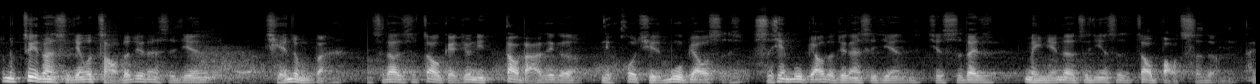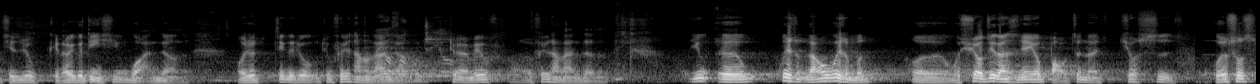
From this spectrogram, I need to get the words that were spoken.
那么这段时间我找的这段时间，钱怎么办？知道是照给，就你到达这个你获取目标实实现目标的这段时间，其实实在是每年的资金是照保持的，它其实就给到一个定心丸这样的。我觉得这个就就非常难的，对，没有非常难得的。因为呃，为什么？然后为什么？呃，我需要这段时间有保证呢，就是我是说，是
